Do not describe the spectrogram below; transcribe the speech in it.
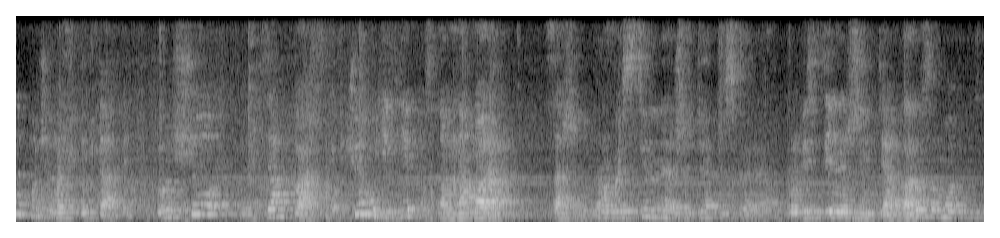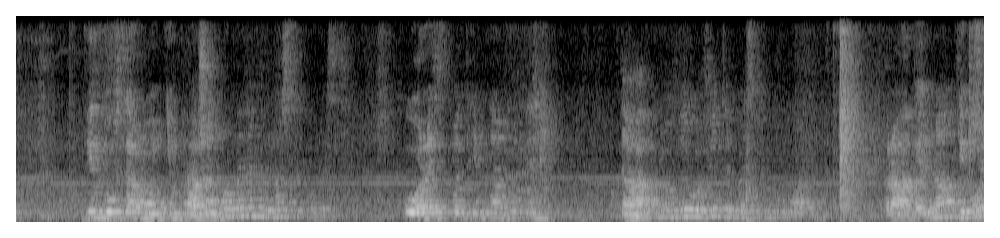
Я хочу вас спитати, про що ця казка? В чому її основна мораль? Саша, будь Про ласка. безцільне життя піскаря. Про безцільне життя. Влад. Він був самотнім, Кожен правильно. повинен приносити користь. Користь потрібна бути. Так, Можливо, жити без спілкування. Правильно. Якщо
